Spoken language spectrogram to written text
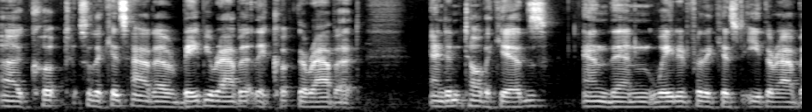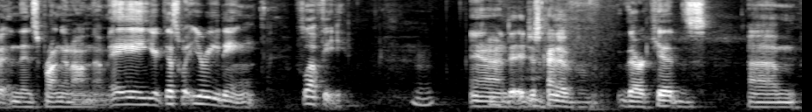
uh, cooked. So the kids had a baby rabbit. They cooked the rabbit and didn't tell the kids. And then waited for the kids to eat the rabbit, and then sprung it on them. Hey, you, guess what you're eating? Fluffy. and it just kind of their kids um,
